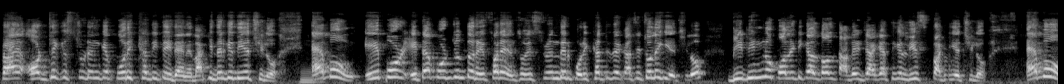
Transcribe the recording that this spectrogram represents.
প্রায় অর্ধেক স্টুডেন্টকে পরীক্ষা দিতেই দেয় না বাকিদেরকে দিয়েছিল। এবং এরপর এটা পর্যন্ত রেফারেন্স ওই স্টুডেন্টদের পরীক্ষার্থীদের কাছে চলে গিয়েছিল বিভিন্ন পলিটিক্যাল দল তাদের জায়গা থেকে লিস্ট পাঠিয়েছিল। এবং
